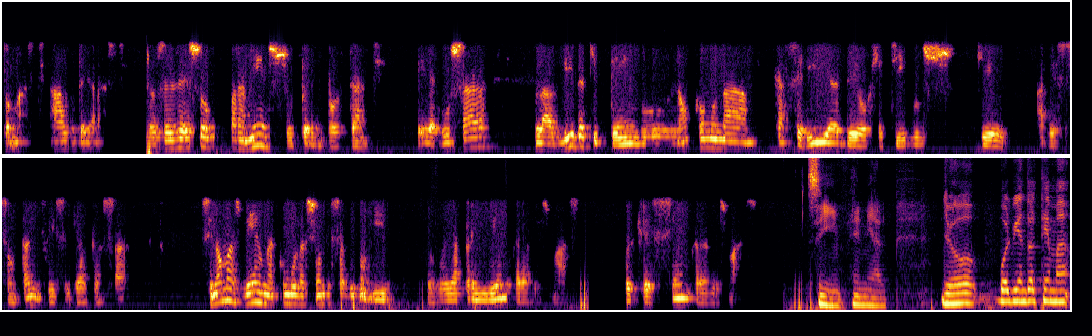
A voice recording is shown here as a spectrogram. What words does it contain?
tomaste, algo te ganaste. Entonces eso para mí es súper importante. Eh, usar la vida que tengo no como una cacería de objetivos más bien una acumulación de sabiduría. Yo voy aprendiendo cada vez más, voy creciendo cada vez más. Sí, genial. Yo, volviendo al tema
